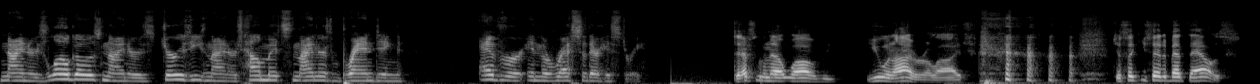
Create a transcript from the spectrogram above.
Niners logos, Niners jerseys, Niners helmets, Niners branding ever in the rest of their history? Definitely not while you and I are alive. Just like you said about Dallas,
